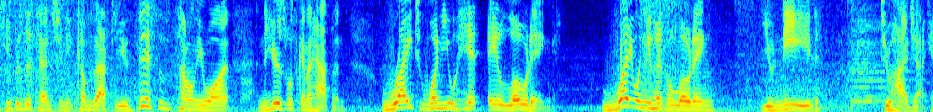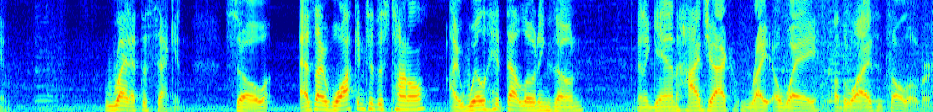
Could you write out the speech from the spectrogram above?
keep his attention. He comes after you. This is the tunnel you want. And here's what's going to happen right when you hit a loading. Right when you hit the loading, you need to hijack him. Right at the second. So as I walk into this tunnel, I will hit that loading zone. And again, hijack right away. Otherwise, it's all over.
